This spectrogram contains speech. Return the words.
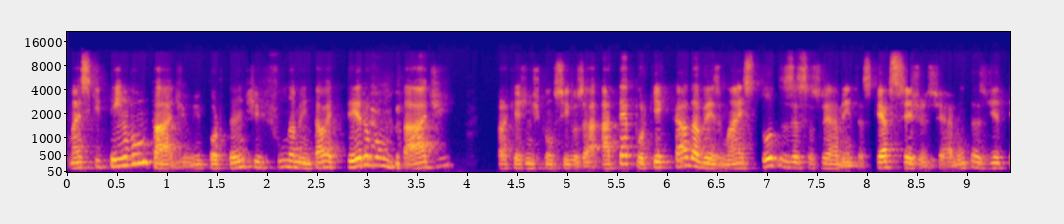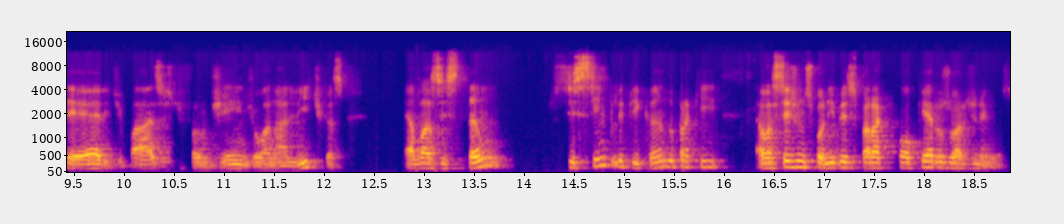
mas que tenha vontade. O importante e fundamental é ter vontade para que a gente consiga usar. Até porque, cada vez mais, todas essas ferramentas, quer sejam as ferramentas de ETL, de bases, de front-end ou analíticas, elas estão se simplificando para que elas sejam disponíveis para qualquer usuário de negócio.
